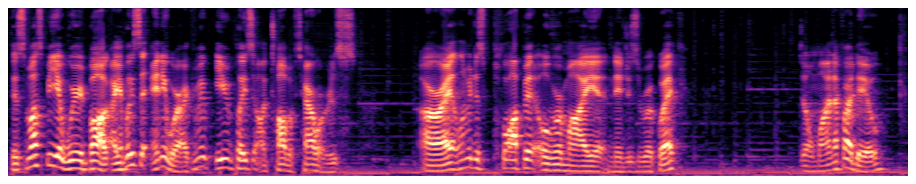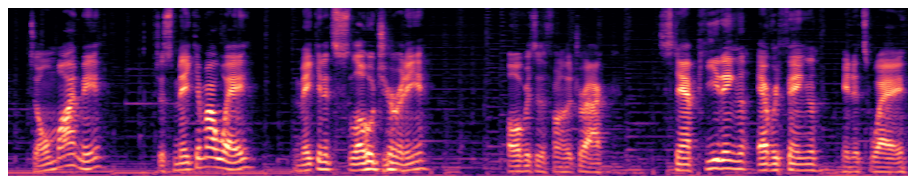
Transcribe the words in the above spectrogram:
This must be a weird bug. I can place it anywhere. I can even place it on top of towers. Alright, let me just plop it over my ninjas real quick. Don't mind if I do. Don't mind me. Just making my way. Making its slow journey over to the front of the track. Stampeding everything in its way.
